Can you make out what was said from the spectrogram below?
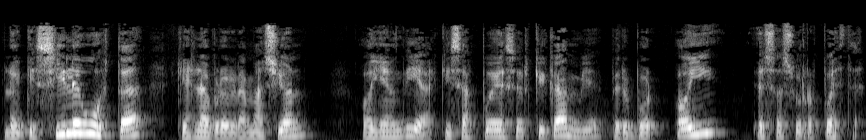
lo que sí le gusta, que es la programación hoy en día. Quizás puede ser que cambie, pero por hoy esa es su respuesta.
